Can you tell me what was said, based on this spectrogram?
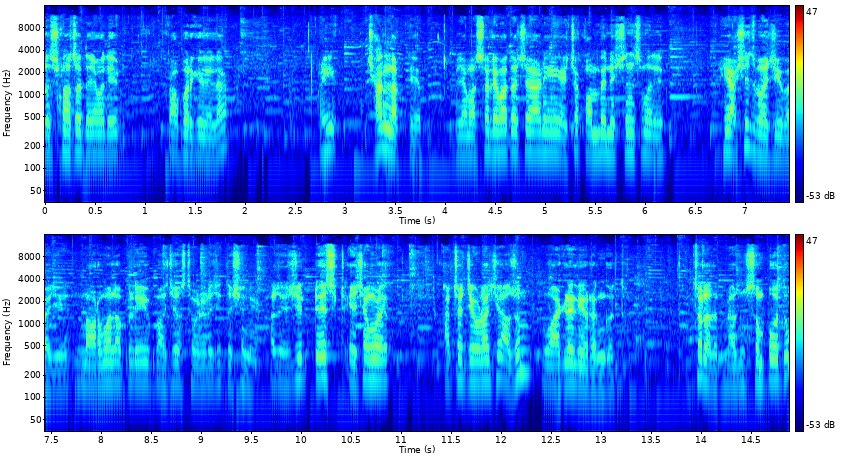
लसणाचं त्याच्यामध्ये प्रॉपर केलेलं आहे. आणि छान लागते. म्हणजे मसाले भाताच्या आणि ह्याच्या कॉम्बिनेशन्समध्ये ही अशीच भाजी पाहिजे. नॉर्मल आपली भाजी असते बटाट्याची तशी नाही. आज ह्याची टेस्ट याच्यामुळे आजच्या जेवणाची अजून वाढलेली आहे रंगत. चला तर मी अजून संपवतो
